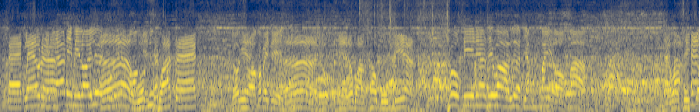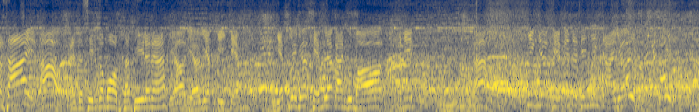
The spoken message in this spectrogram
กแตกแล้วเห็นนะแล้วนี่มีรอยเลือดเออยู่เนี่ยอมองหัวเห็นคิ้วขวาแตกโดนศอกเข้าไปดิเออดูเนี่ยระหว่างเข้ามุมเนี้ยโชคดีเนี่ยที่ว่าเลือดยังไม่ออกมาก แต่ว่าแข้งซ้ายอ้าวแอนเดอร์ซินก็มอบทันทีแล้วนะ เดี๋ยวเดี๋ยวเย็บกี่เข็ม เย็บเยอะๆเข็มแล้วกันคุณหมอคณิตนะยิ่งเยอะเข็มแอนเดอร์ซินยิ่งจ่ายเยอะใน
